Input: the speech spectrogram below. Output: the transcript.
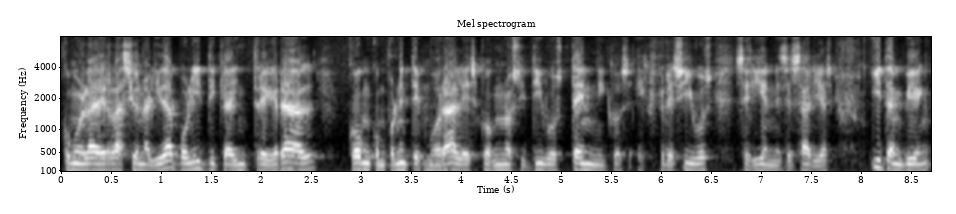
como la de racionalidad política integral, con componentes morales, cognoscitivos, técnicos, expresivos, serían necesarias, y también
